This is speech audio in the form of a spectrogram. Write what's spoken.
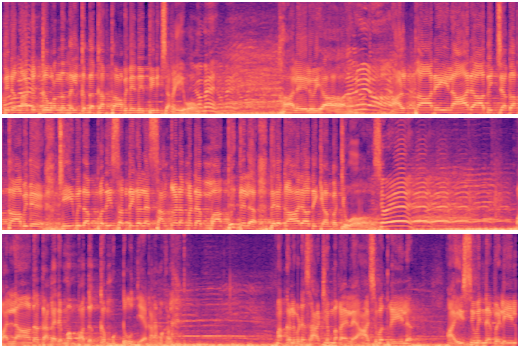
അതിന് നടുക്ക് വന്ന് നിൽക്കുന്ന കർത്താവിനെ നീ തിരിച്ചറിയുമോ. ആൾത്താരയിൽ ആരാധിച്ച കർത്താവിന് ജീവിത പ്രതിസന്ധികളെ സങ്കടങ്ങളുടെ മധ്യത്തിൽ നിനക്ക് ആരാധിക്കാൻ പറ്റുമോ വല്ലാതെ തകരുമ്പം പതുക്കെ മുട്ടുകുത്തിയേക്കണം മക്കളെ. മക്കൾ ഇവിടെ സാക്ഷ്യം പറയല്ലേ? ആശുപത്രിയിൽ ഐസുവിന്റെ വെളിയിൽ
